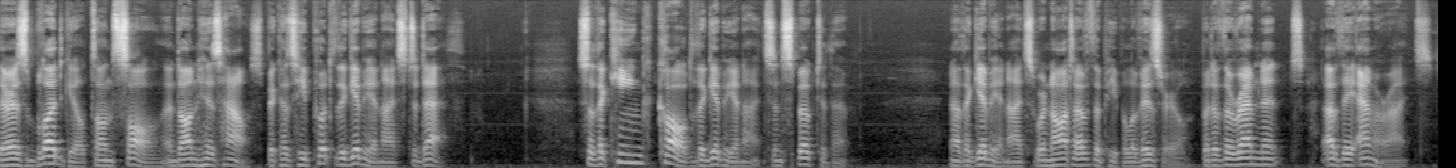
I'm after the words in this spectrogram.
There is blood guilt on Saul and on his house, because he put the Gibeonites to death. So the king called the Gibeonites and spoke to them. Now the Gibeonites were not of the people of Israel, but of the remnant of the Amorites.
